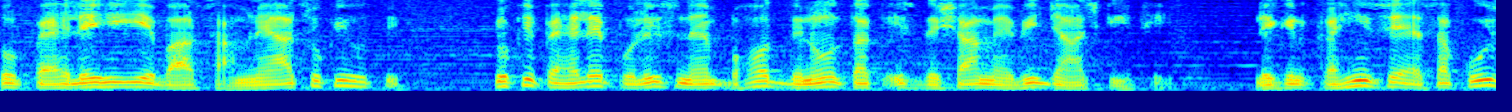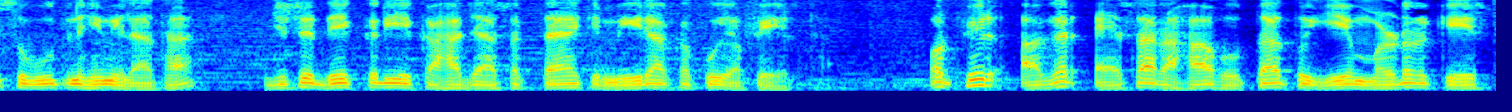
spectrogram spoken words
तो पहले ही ये बात सामने आ चुकी होती, क्योंकि पहले पुलिस ने बहुत दिनों तक इस दिशा में भी जाँच की थी। लेकिन कहीं से ऐसा कोई सबूत नहीं मिला था, जिसे देखकर ये कहा जा सकता है कि मीरा का कोई अफेयर था। और फिर अगर ऐसा रहा होता तो ये मर्डर केस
